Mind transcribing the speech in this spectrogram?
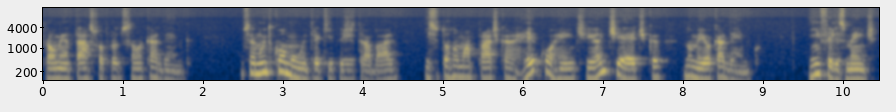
para aumentar sua produção acadêmica. Isso é muito comum entre equipes de trabalho e se tornou uma prática recorrente e antiética no meio acadêmico. Infelizmente,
